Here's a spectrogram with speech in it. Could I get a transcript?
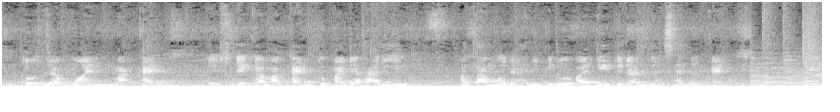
untuk jamuan makan. Untuk sediakan makan tu pada hari pertama dan hari kedua banjir itu dah dilaksanakan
